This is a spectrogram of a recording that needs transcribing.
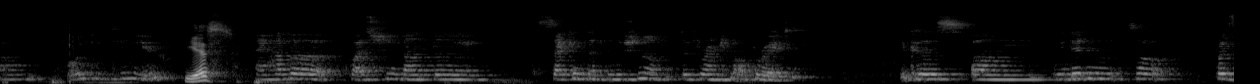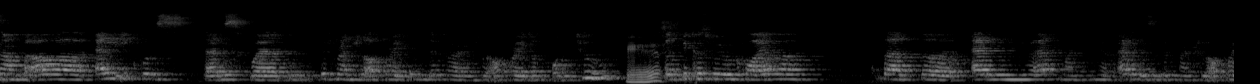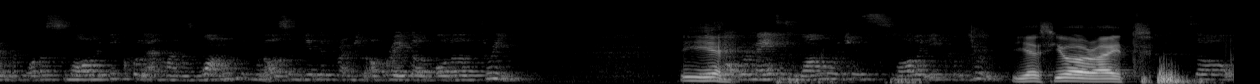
Um, before we continue, yes? I have a question about the second definition of differential operator because um, we didn't, so for example, our L equals that is where the differential operator is a differential operator of order 2. Yes. But because we require that the L mu f minus mu of L is a differential operator of order smaller equal n minus 1, it would also be a differential operator of order 3. Yeah. What remains is 1, which is smaller equal 2. Yes, you are right. So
